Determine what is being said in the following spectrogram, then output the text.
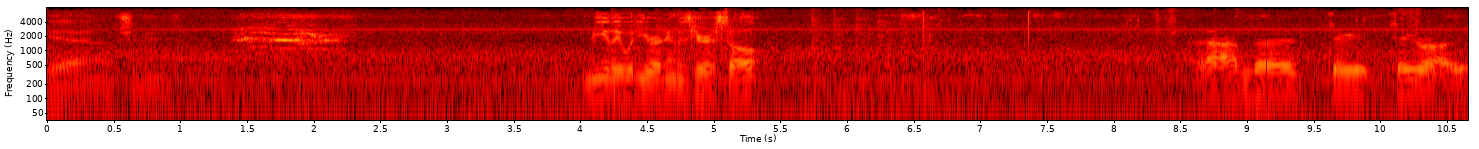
Yeah, I know what you mean. Mealy, what are you running with your assault? Um, the G zero.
